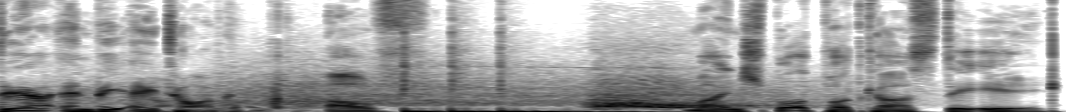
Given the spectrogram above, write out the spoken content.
Der NBA Talk. Auf meinsportpodcast.de.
